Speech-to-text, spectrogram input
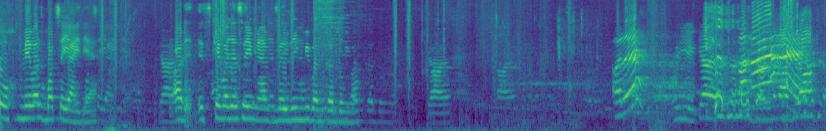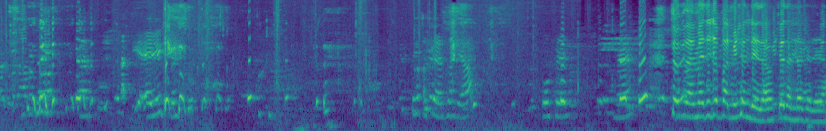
ओह मेरे पास बहुत सही आइडिया है। और इसके वजह से ही मैं बिल्डिंग भी बंद कर दूँगा। क्या है? अरे! और ये क्या है? ऐसा क्या तो फिर मैं चल मैं तुझे परमिशन दे रहा हूँ चल अंदर चले जा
